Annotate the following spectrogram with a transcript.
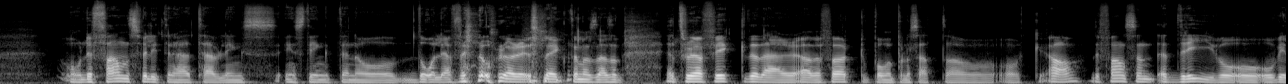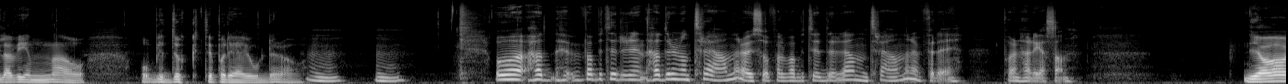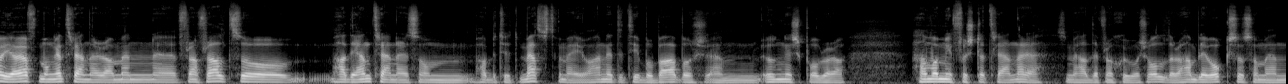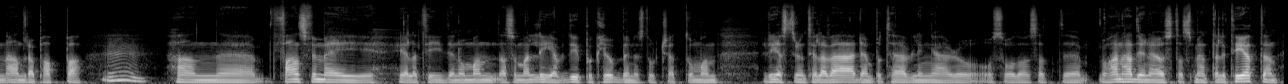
och det fanns väl lite den här tävlingsinstinkten och dåliga förlorare i släkten och så, så Jag tror jag fick det där överfört på mig på något sätt. Och, och ja, det fanns en, ett driv och, och, och vilja vinna och, och bli duktig på det jag gjorde. Då. Mm, mm. Och hade, vad betyder det, hade du någon tränare i så fall vad betyder den tränaren för dig på den här resan? Ja, jag har haft många tränare då, men eh, framförallt så hade jag en tränare som har betytt mest för mig och han heter Tibor Babos, en ungersk påbrå. Han var min första tränare som jag hade från sju års ålder och han blev också som en andra pappa. Mm. Han eh, fanns för mig hela tiden och man, alltså man levde ju på klubben i stort sett. Och man, reste runt hela världen på tävlingar och, och så. Då, så att, eh, och han hade den här öststatsmentaliteten.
